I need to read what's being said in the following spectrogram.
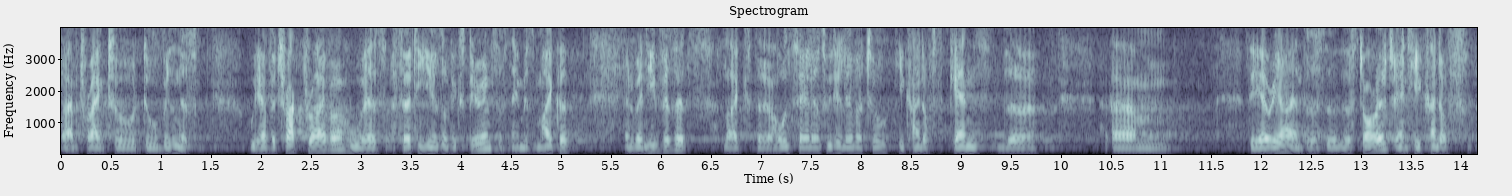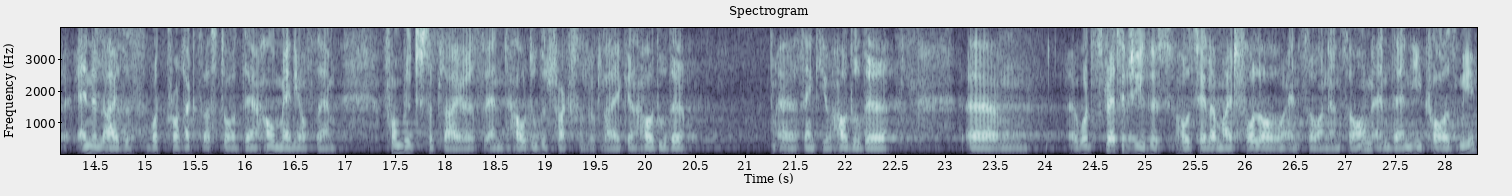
I'm trying to do business. We have a truck driver who has 30 years of experience. His name is Michael. And when he visits, like the wholesalers we deliver to, he kind of scans the, um, the area and the, the storage, and he kind of analyzes what products are stored there, how many of them, from which suppliers and how do the trucks look like and how do the, uh, thank you, how do the, um, what strategy this wholesaler might follow and so on and so on. And then he calls me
